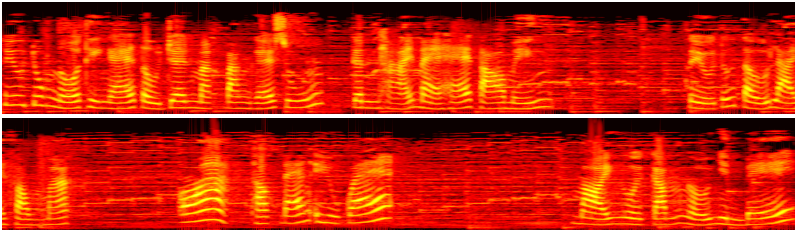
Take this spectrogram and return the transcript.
Thiếu chung nữa thì ngã từ trên mặt bằng ghế xuống kinh hãi mà hé to miệng. Tiểu tứ tử lại phòng mắt. Oa, thật đáng yêu quá. Mọi người cầm ngữ nhìn bé.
